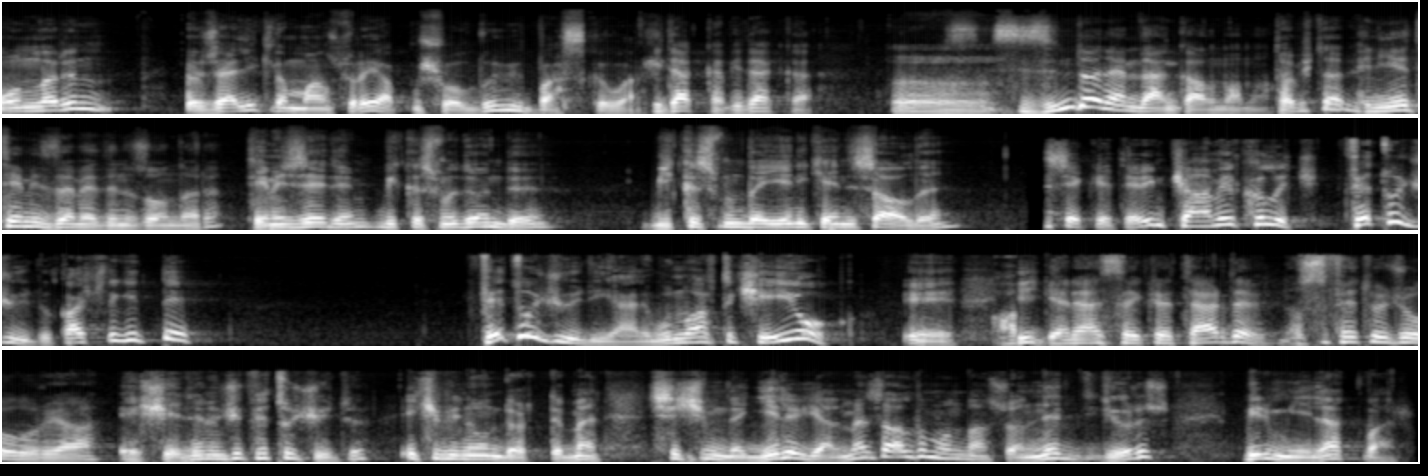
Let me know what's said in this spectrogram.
Onların özellikle Mansur'a yapmış olduğu bir baskı var. Bir dakika bir dakika. Sizin dönemden kalma mı? Tabii tabii. E niye temizlemediniz onları? Temizledim. Bir kısmı döndü. Bir kısmını da yeni kendisi aldı. Sekreterim Kamil Kılıç. FETÖ'cüydü. Kaçtı gitti. FETÖ'cüydü yani. Bunun artık şeyi yok. Ee, Abi genel sekreter de nasıl FETÖ'cü olur ya? E şeyden önce FETÖ'cüydü. 2014'te ben seçimde gelir gelmez aldım ondan sonra. Ne diyoruz? Bir milat var.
